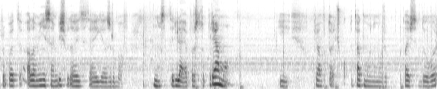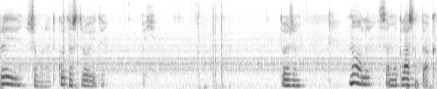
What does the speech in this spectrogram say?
зробити, але мені саме більше подобається те, як я зробив. Ну, стріляє просто прямо і прямо в точку. І так можна може бачити догори, ще можна так настроїти. Ой. Тоже. Ну, але саме класно так.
